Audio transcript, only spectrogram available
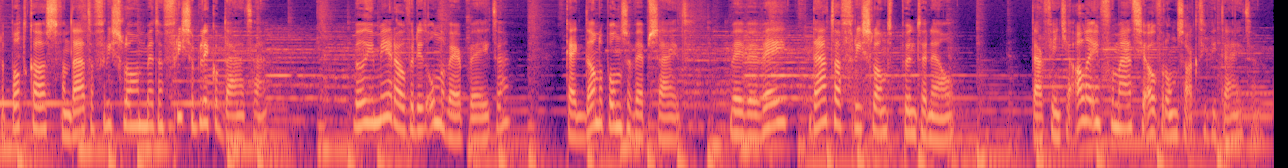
de podcast van Data Friesland met een Friese blik op data. Wil je meer over dit onderwerp weten? Kijk dan op onze website www.datafriesland.nl. Daar vind je alle informatie over onze activiteiten.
